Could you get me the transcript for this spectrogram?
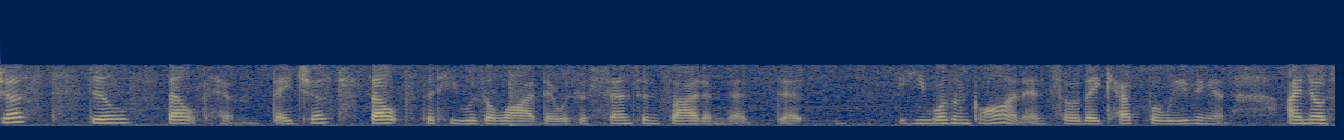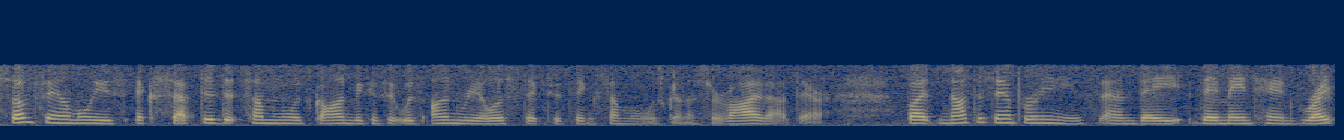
just still felt him. They just felt that he was alive. There was a sense inside him that that he wasn't gone, and so they kept believing it. I know some families accepted that someone was gone because it was unrealistic to think someone was going to survive out there, but not the Zamperinis, and they they maintained right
